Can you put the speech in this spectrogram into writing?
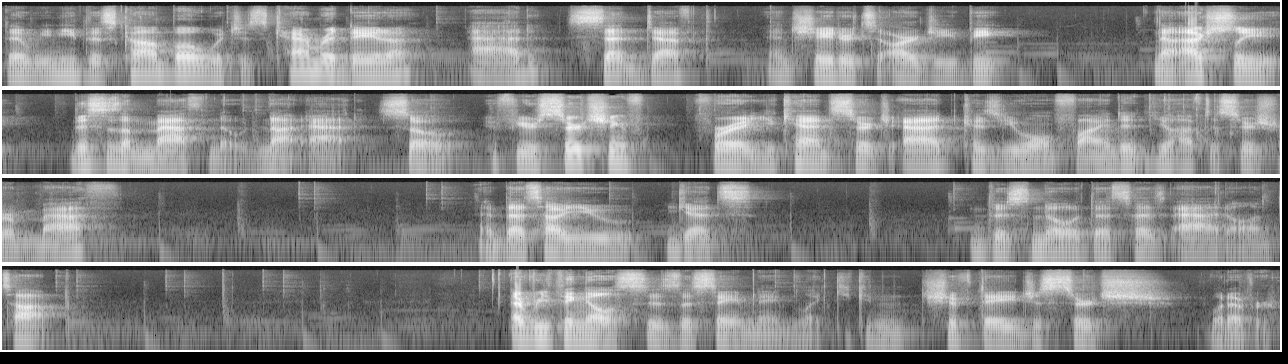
then we need this combo, which is camera data, add, set depth, and shader to RGB. Now, actually, this is a math node, not add. So if you're searching for it, you can't search add because you won't find it. You'll have to search for math and that's how you get this node that says add on top. Everything else is the same name. Like you can shift A, just search whatever.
